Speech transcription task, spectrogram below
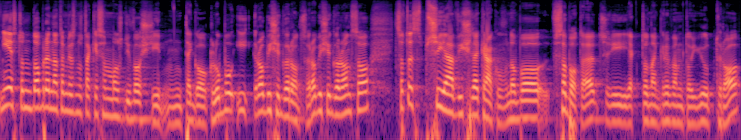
Nie jest to dobre, natomiast no, takie są możliwości mm, tego klubu i robi się gorąco. Robi się gorąco, co to sprzyja Wiśle Kraków, no bo w sobotę, czyli jak to nagrywam, to jutro,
